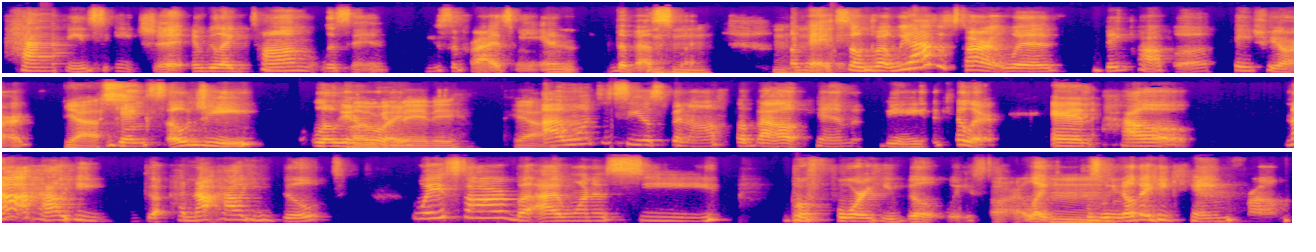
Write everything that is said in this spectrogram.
happy to eat shit and be like, Tom, listen, you surprised me in the best mm-hmm. way. Mm-hmm. Okay, so but we have to start with Big Papa, patriarch, yes, Gangs OG, Logan, Logan Roy. baby. Yeah. I want to see a spinoff about him being a killer and how, not how he got, not how he built Waystar, but I want to see before he built Waystar. Like, because Mm. we know that he came from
